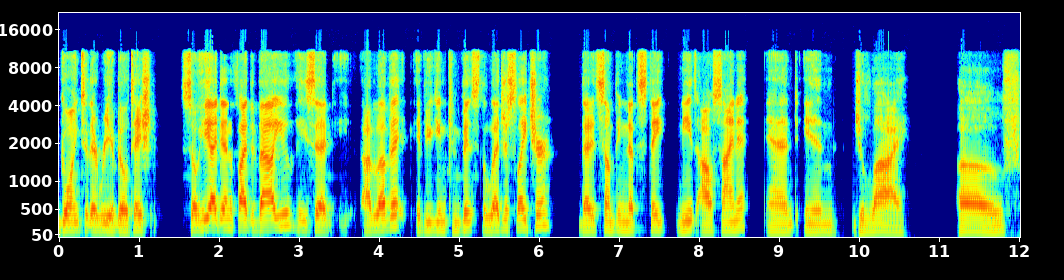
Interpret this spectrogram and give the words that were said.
going to their rehabilitation. So he identified the value. He said i love it. If you can convince the legislature that it's something that the state needs, I'll sign it. And in July of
